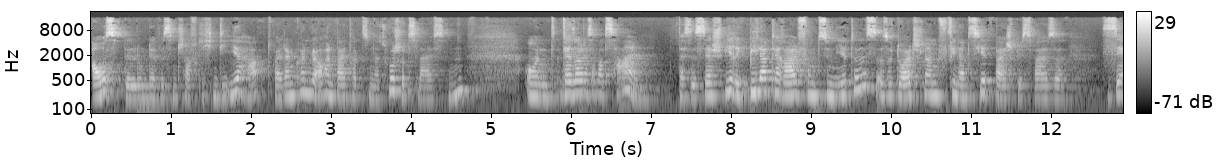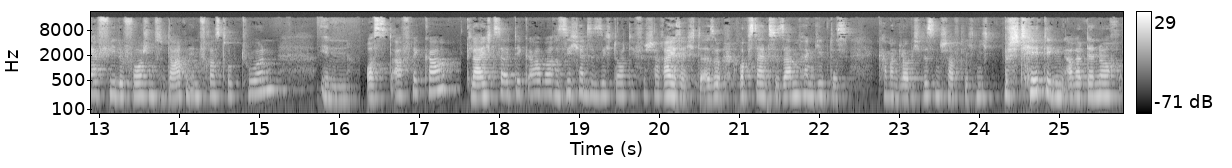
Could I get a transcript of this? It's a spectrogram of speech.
Ausbildung der Wissenschaftlichen, die ihr habt, weil dann können wir auch einen Beitrag zum Naturschutz leisten. Und wer soll das aber zahlen? Das ist sehr schwierig. Bilateral funktioniert es. Also Deutschland finanziert beispielsweise sehr viele Forschungs- und Dateninfrastrukturen in Ostafrika. Gleichzeitig aber sichern sie sich dort die Fischereirechte. Also ob es da einen Zusammenhang gibt, das kann man, glaube ich, wissenschaftlich nicht bestätigen. Aber dennoch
